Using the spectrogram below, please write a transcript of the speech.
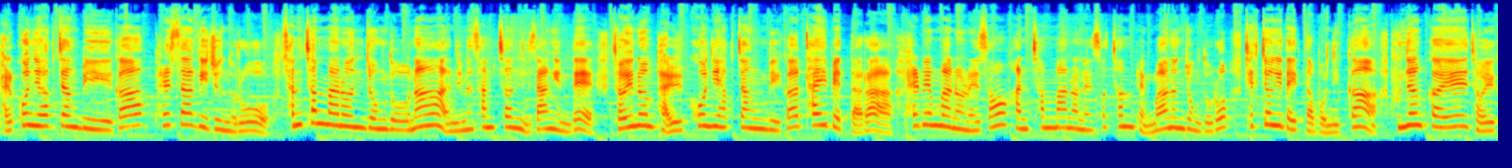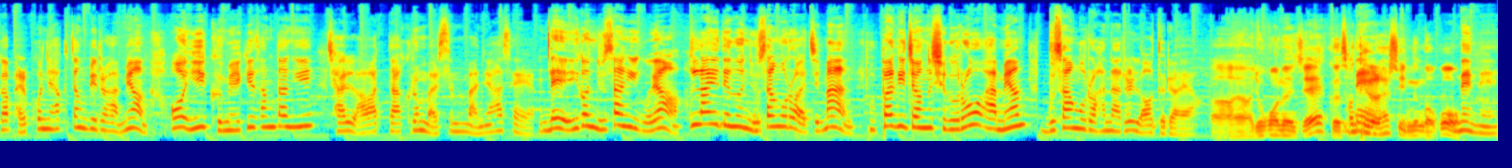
발코니 확장비가 8사 기준으로 3천만 원 정도나 아니면 3천 이상인데 저희는 발코니 확장비가 타입에 따라 800만 원에서 한 1천만 원에서 1,100만 원 정도로 책정이 돼 있다 보니까 분양가에 저희가 발코니 확장비를 하면 어 이 금액이 상당히 잘 나왔다 그런 말씀을 많이 하세요. 네, 이건 유상이고요. 슬라이딩은 유상으로 하지만 붙박이 정식으로 하면 무상 으로 하나를 넣어드려요. 아, 요거는 이제 그 선택을 네. 할 수 있는 거고. 네네.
